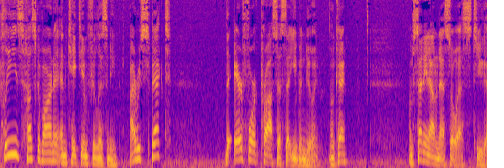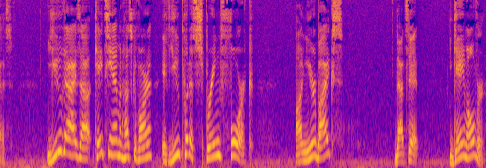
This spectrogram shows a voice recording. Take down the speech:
please, Husqvarna and KTM, if you're listening, I respect the air fork process that you've been doing, okay? I'm sending out an SOS to you guys. You guys out, KTM and Husqvarna, if you put a spring fork on your bikes, that's it. Game over.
